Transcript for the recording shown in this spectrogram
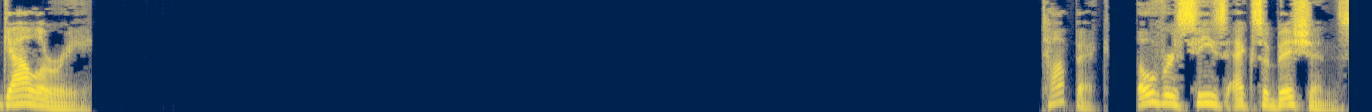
Gallery Overseas exhibitions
